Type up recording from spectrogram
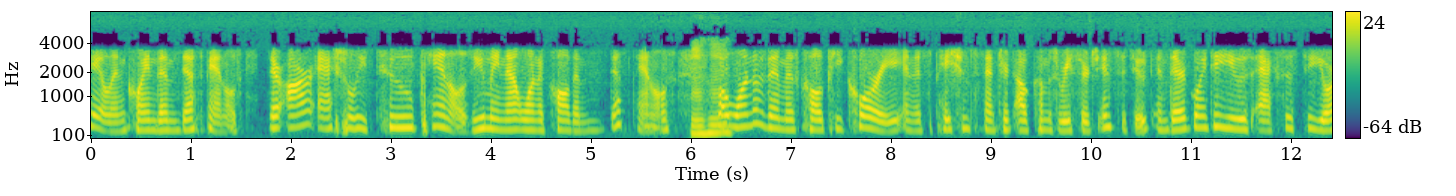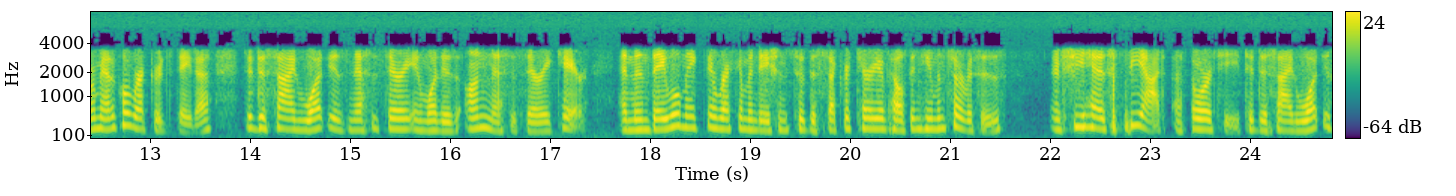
Palin coined them death panels. There are actually two panels. You may not want to call them death panels, mm-hmm. but one of them is called PCORI, and it's Patient Centered Outcomes Research Institute, and they're going to use access to your medical records data to decide what is necessary and what is unnecessary care. And then they will make their recommendations to the Secretary of Health and Human Services, and she has fiat authority to decide what is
